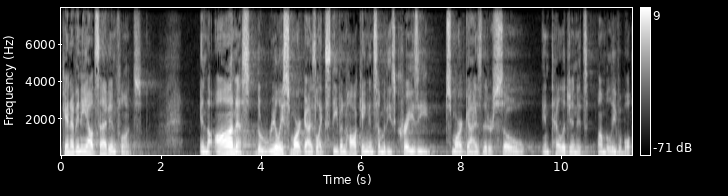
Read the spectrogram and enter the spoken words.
Can't have any outside influence. And the honest, the really smart guys like Stephen Hawking and some of these crazy smart guys that are so intelligent, it's unbelievable.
